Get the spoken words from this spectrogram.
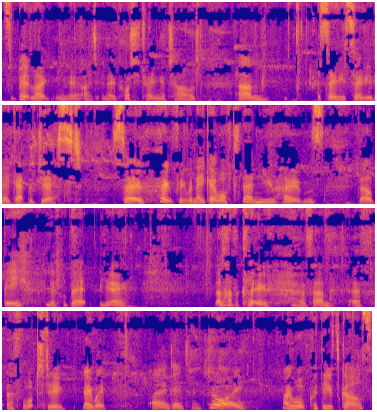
it's a bit like, you know, I don't know, potty training a child. Um, slowly, slowly they get the gist. So hopefully when they go off to their new homes, they'll be a little bit, you know, they'll have a clue of, um, of, of what to do. Anyway, I am going to enjoy my walk with these girls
